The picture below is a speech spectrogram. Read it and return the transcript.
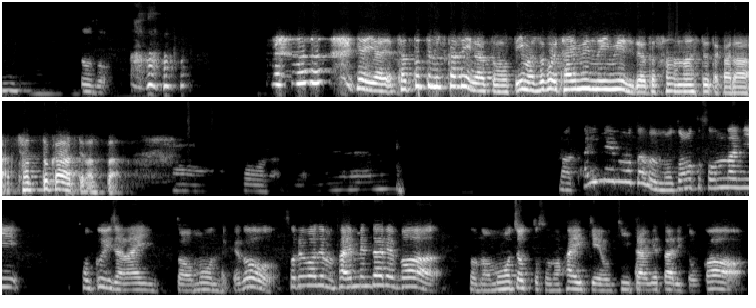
うん？どうぞ。いやいや、チャットって難しいなと思って、今すごい対面のイメージで私話してたから、チャットかってなった。そうなんだよね。まあ対面も多分もともとそんなに得意じゃないとは思うんだけど、それはでも対面であれば、そのもうちょっとその背景を聞いてあげたりとか、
